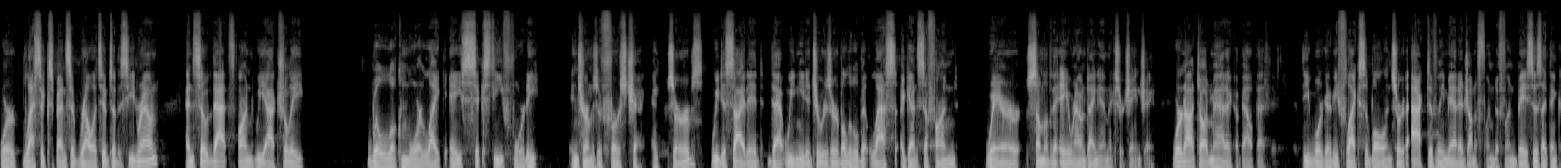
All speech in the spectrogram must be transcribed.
or less expensive relative to the seed round. And so that fund we actually will look more like a 60 40 in terms of first check and reserves. We decided that we needed to reserve a little bit less against a fund where some of the A round dynamics are changing. We're not dogmatic about that 50 50. We're going to be flexible and sort of actively manage on a fund to fund basis. I think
